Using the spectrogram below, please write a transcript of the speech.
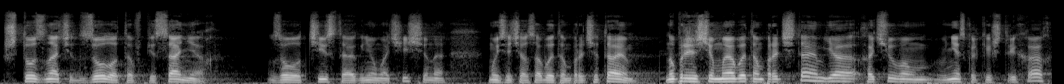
что значит золото в Писаниях золото чистое, огнем очищено. Мы сейчас об этом прочитаем. Но прежде чем мы об этом прочитаем, я хочу вам в нескольких штрихах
